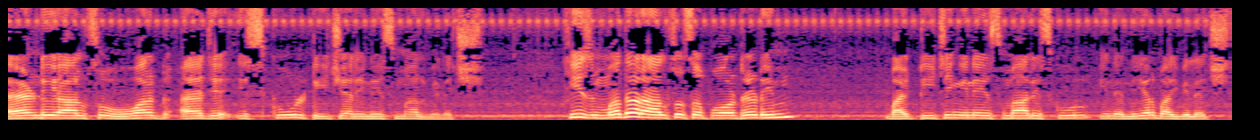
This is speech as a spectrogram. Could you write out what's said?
and he also worked as a school teacher in a small village. His mother also supported him by teaching in a small school in a nearby village.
